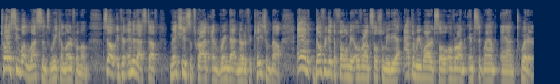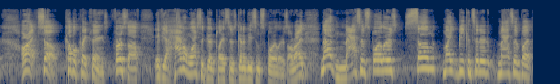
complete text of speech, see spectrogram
try to see what lessons we can learn from them. So if you're into that stuff, make sure you subscribe and ring that notification bell. And don't forget to follow me over on social media at The Rewired Soul over on Instagram and Twitter. All right, so couple quick things. First off, if you haven't watched The Good Place, there's gonna be some spoilers, all right? Not massive spoilers, spoilers. Some might be considered massive, but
